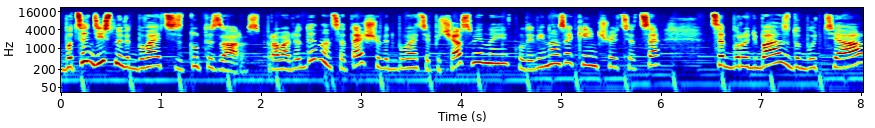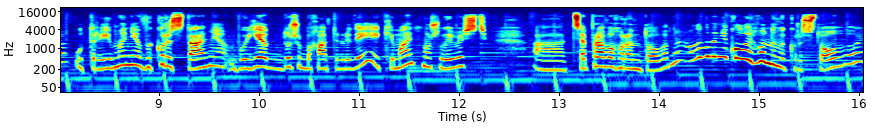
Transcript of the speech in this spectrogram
Бо це дійсно відбувається тут і зараз. Права людини це те, що відбувається під час війни, коли війна закінчується. Це, це боротьба, здобуття, утримання, використання. Бо є дуже багато людей, які мають можливість це право гарантоване, але вони ніколи його не використовували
